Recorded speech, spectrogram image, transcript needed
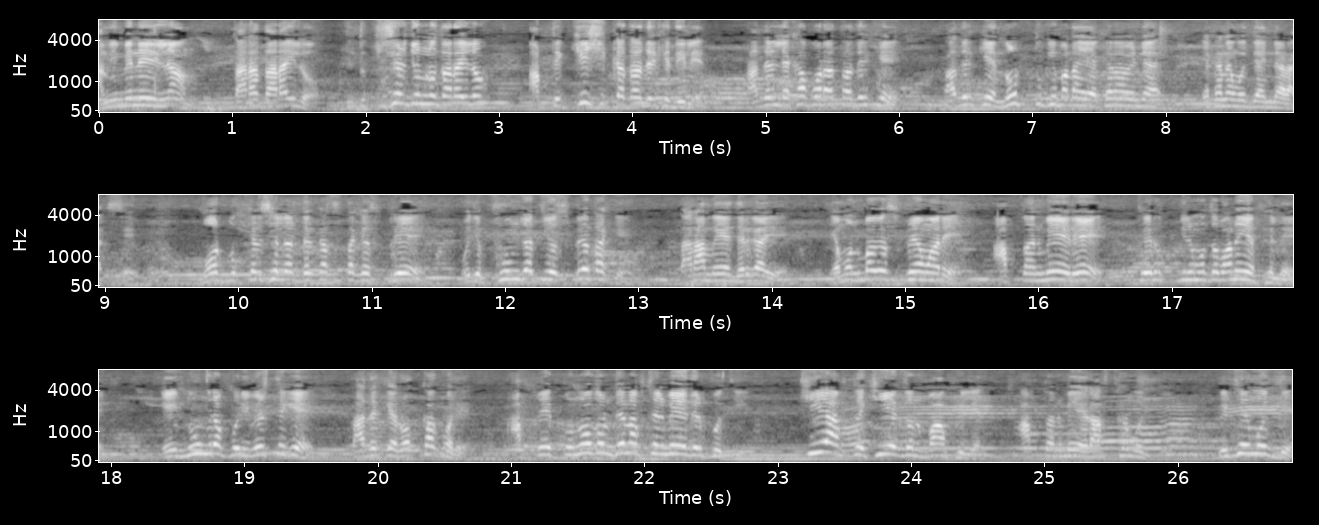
আমি মেনে নিলাম, তারা দাঁড়াইলো, কিন্তু কিসের জন্য দাঁড়াইলো? আপনি কি শিক্ষা তাদেরকে দিলেন? তাদের লেখাপড়া তাদেরকে তাদেরকে নোট টুকি বানাই এখানে এখানে মধ্যে আইনা রাখছে। বড় পক্ষের ছেলেদের কাছে থাকে স্প্রে, ওই যে ফুম জাতীয় স্প্রে থাকে, তারা মেয়েদের গায়ে। এমন ভাবে স্প্রে মারে, আপনার মেয়েরে ফেরতির মতো বানিয়ে ফেলে। এই নোংরা পরিবেশ থেকে তাদেরকে রক্ষা করে আপনি একটু নজর দেন আপনার মেয়েদের প্রতি। কি আপনি, কি একজন বাপ হইলেন? আপনার মেয়ে রাস্তার মধ্যে, গেটের মধ্যে,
